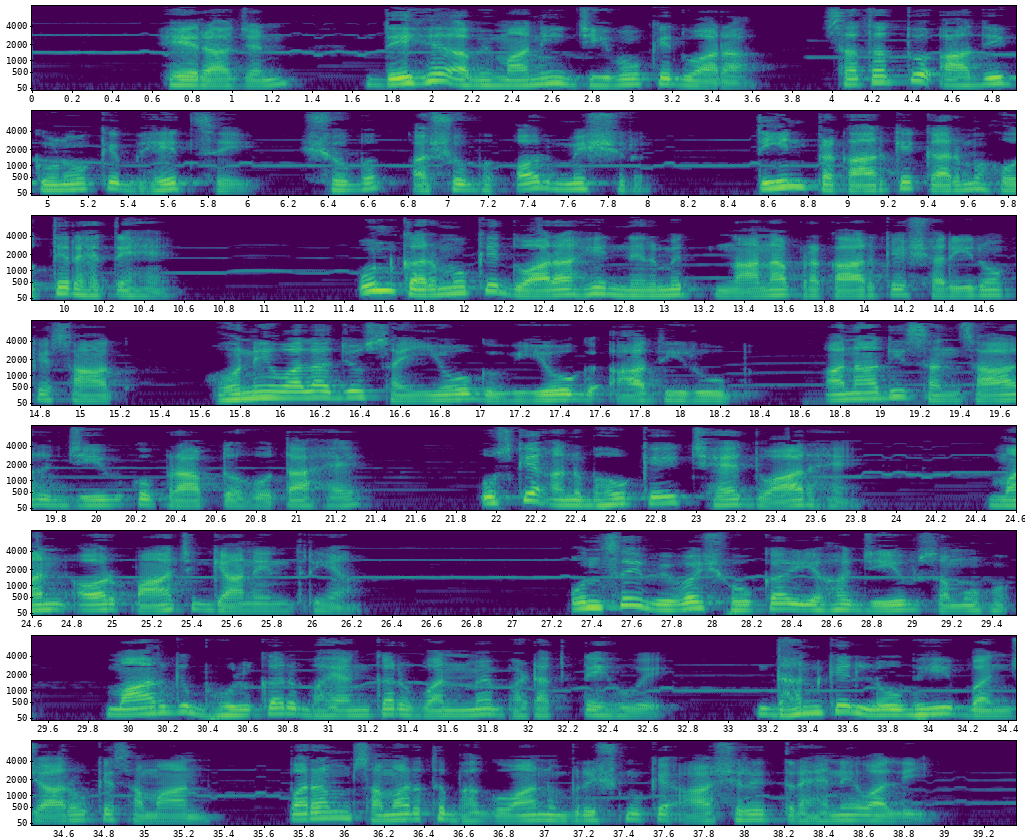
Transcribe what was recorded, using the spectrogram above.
हे राजन, देह अभिमानी जीवों के द्वारा सतत्व आदि गुणों के भेद से शुभ, अशुभ और मिश्र तीन प्रकार के कर्म होते रहते हैं। उन कर्मों के द्वारा ही निर्मित नाना प्रकार के शरीरों के साथ होने वाला जो संयोग, वियोग आदि रूप अनादि संसार जीव को प्राप्त होता है, उसके अनुभव के छह द्वार हैं, मन और पाँच ज्ञानेन्द्रियाँ। उनसे विवश होकर यह जीव समूह मार्ग भूलकर भयंकर वन में भटकते हुए धन के लोभी बंजारों के समान, परम समर्थ भगवान विष्णु के आश्रित रहने वाली,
